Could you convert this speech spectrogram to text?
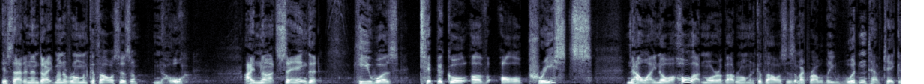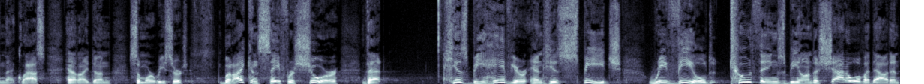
is that an indictment of Roman Catholicism? No. I'm not saying that he was typical of all priests. Now I know a whole lot more about Roman Catholicism. I probably wouldn't have taken that class had I done some more research. But I can say for sure that his behavior and his speech revealed two things beyond a shadow of a doubt, and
